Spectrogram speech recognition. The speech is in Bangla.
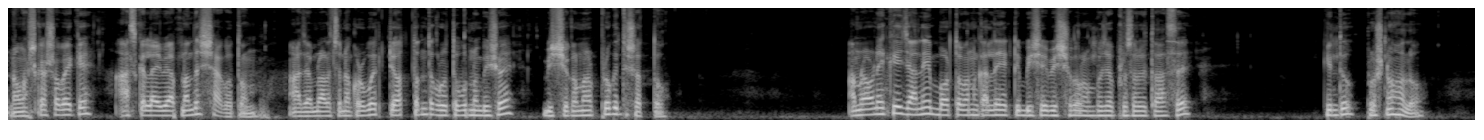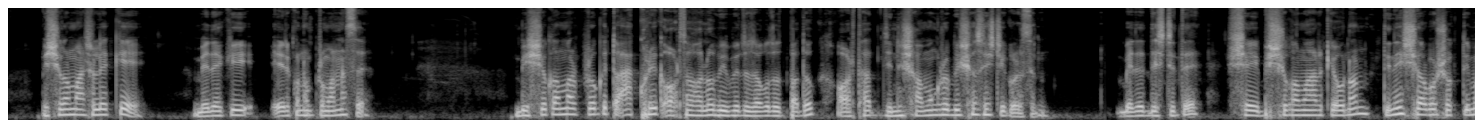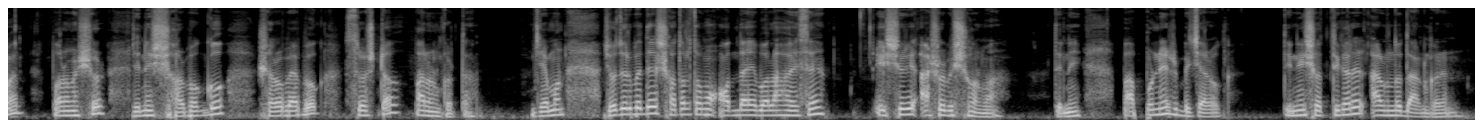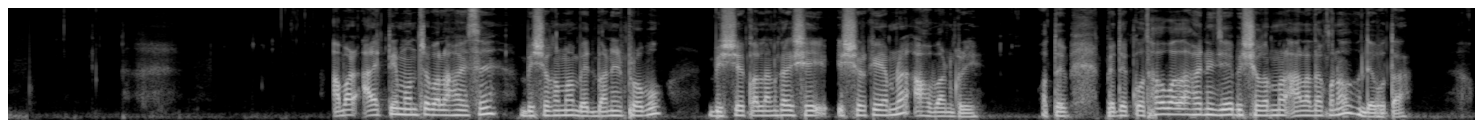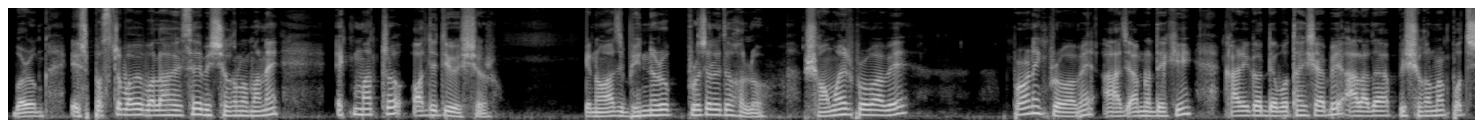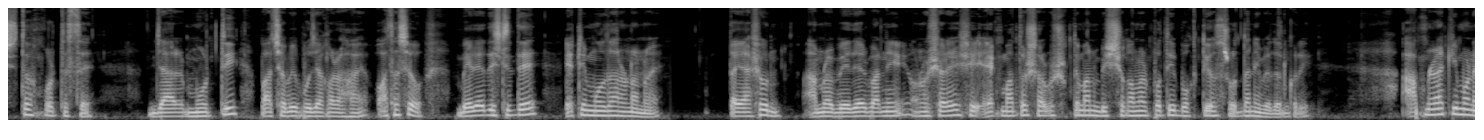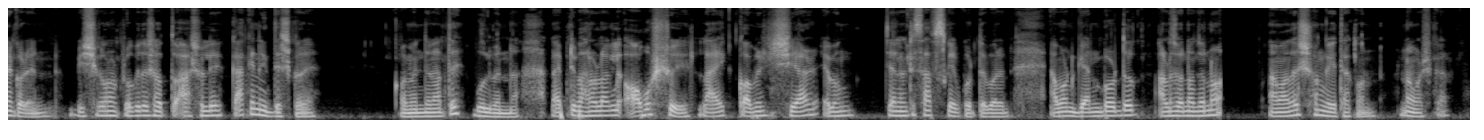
নমস্কার সবাইকে। আজকে লাইভে আপনাদের স্বাগতম। আজ আমরা আলোচনা করব একটি অত্যন্ত গুরুত্বপূর্ণ বিষয়, বিশ্বকর্মার প্রকৃত সত্য। আমরা অনেকেই জানি বর্তমানকালে একটি বিশেষ বিশ্বকর্মা পূজা প্রচলিত আছে। কিন্তু প্রশ্ন হলো, বিশ্বকর্মা আসলে কে? বেদে কি এর কোনো প্রমাণ আছে? বিশ্বকর্মার প্রকৃত আক্ষরিক অর্থ হলো বিবিধ জগৎ উৎপাদক, অর্থাৎ যিনি সমগ্র বিশ্ব সৃষ্টি করেছেন। বেদের দৃষ্টিতে সেই বিশ্বকর্মা আর কেউ নন। তিনি সর্বশক্তিমান পরমেশ্বর, যিনি সর্বজ্ঞ, সর্বব্যাপক, স্রষ্টা পালনকর্তা। যেমন যজুর্বেদের সতেরোতম অধ্যায়ে বলা হয়েছে ঈশ্বরী আসল বিশ্বকর্মা, তিনি পাপ্পুণ্যের বিচারক, তিনি সত্যিকারের আনন্দ দান করেন। আবার আরেকটি মন্ত্রে বলা হয়েছে, বিশ্বকর্মা বেদবাণীর প্রভু, বিশ্বের কল্যাণকারী সেই ঈশ্বরকেই আমরা আহ্বান করি। অতএব বেদে কোথাও বলা হয়নি যে বিশ্বকর্মার আলাদা কোনো দেবতা। বরং স্পষ্টভাবে বলা হয়েছে বিশ্বকর্মা মানে একমাত্র অদ্বিতীয় ঈশ্বর। কেন আজ ভিন্ন রূপ প্রচলিত হলো? সময়ের প্রভাবে, পৌরাণিক প্রভাবে আজ আমরা দেখি কারিগর দেবতা হিসাবে আলাদা বিশ্বকর্মা প্রতিষ্ঠিত করতেছে, যার মূর্তি বা ছবি পূজা করা হয়। অথচ বেদের দৃষ্টিতে এটি মূল ধারণা নয়। তাই আসুন আমরা বেদের বাণী অনুসারে সেই একমাত্র সর্বশক্তিমান বিশ্বকর্মার প্রতি ভক্তি ও শ্রদ্ধা নিবেদন করি। আপনারা কি মনে করেন বিশ্বকর্মার প্রকৃত সত্য আসলে কাকে নির্দেশ করে? কমেন্ট জানাতে ভুলবেন না। লাইভটি ভালো লাগলে অবশ্যই লাইক, কমেন্ট, শেয়ার এবং চ্যানেলটি সাবস্ক্রাইব করতে পারেন। এমন জ্ঞানবর্ধক আলোচনার জন্য আমাদের সঙ্গেই থাকুন। নমস্কার।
